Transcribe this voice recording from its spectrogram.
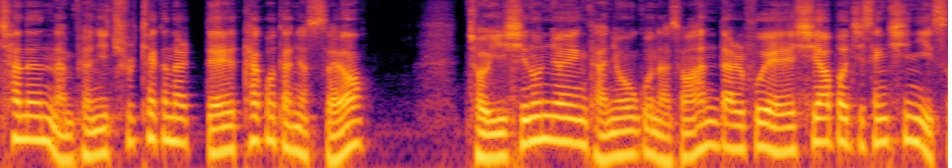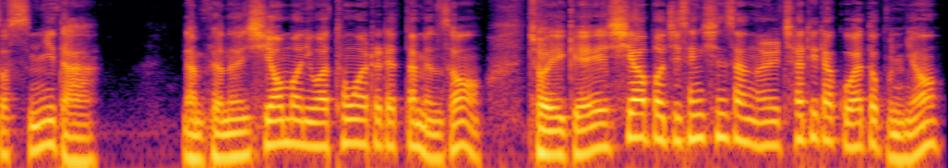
차는 남편이 출퇴근할 때 타고 다녔어요. 저희 신혼여행 다녀오고 나서 한 달 후에 시아버지 생신이 있었습니다. 남편은 시어머니와 통화를 했다면서 저에게 시아버지 생신상을 차리라고 하더군요.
